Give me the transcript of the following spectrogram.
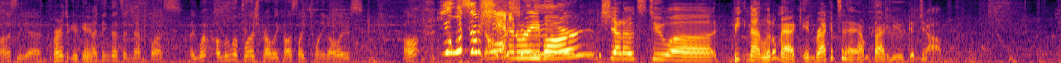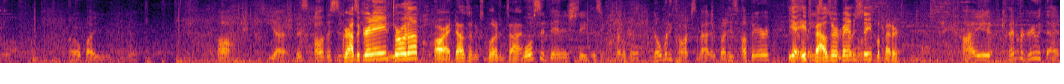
honestly, yeah. I've heard it's a good game. I think that's a net plus. Like what? A Luma plush probably costs like twenty dollars. Oh, Yo, what's up, Yo, Shannon Shannon! Rebar? Shoutouts to uh, beating that Little Mac in bracket today. I'm proud of you. Good job. I'll buy you for good. Oh, yeah. This. Oh, this is. Grab this the grenade, throw it up. All right, doesn't explode in time. Wolf's advantage state is incredible. Nobody talks about it, but his up air. yeah, it's Bowser advantage state, but better. I kind of agree with that.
